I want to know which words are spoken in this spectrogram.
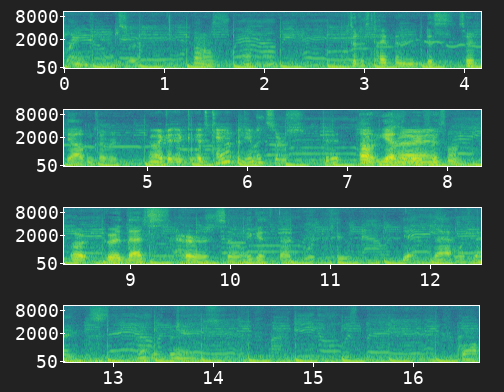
brain cancer. Oh. Uh-huh. So just type in. Just search the album cover. And, Like it, it came up in the image search. Did it? Oh, yeah, the very first one. Or, or that's her, so I guess that would too. Yeah, that with bangs. Never beings. Well,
